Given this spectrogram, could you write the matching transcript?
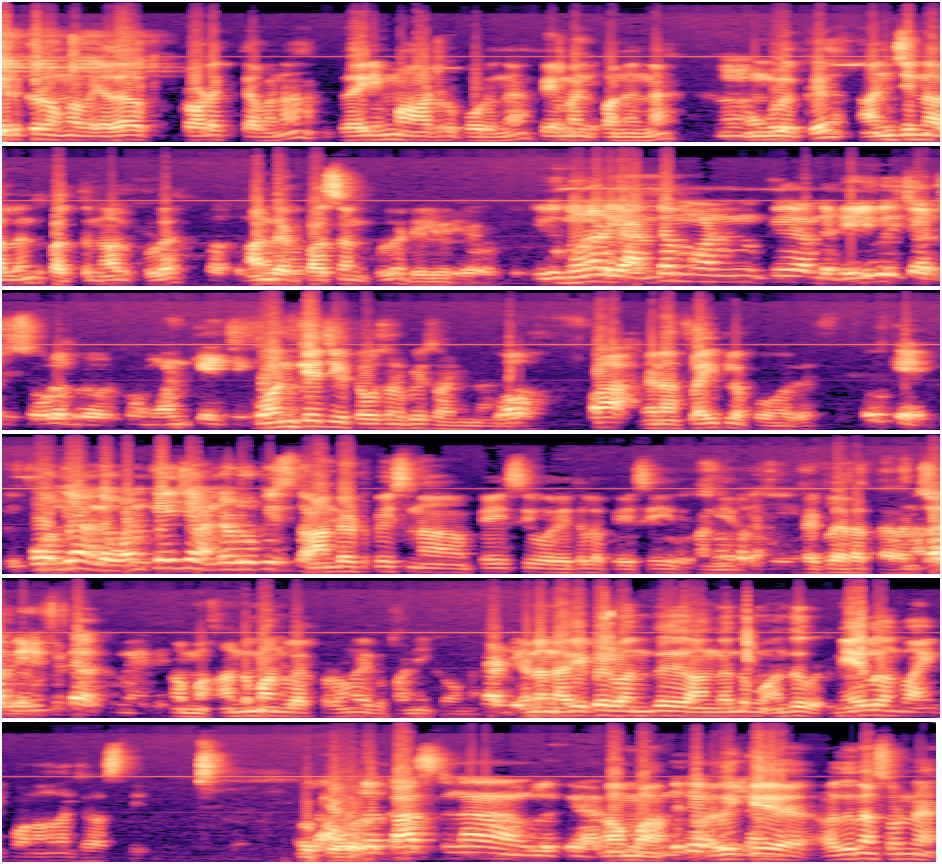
இருக்கிறவங்க ஏதாவது ப்ராடக்ட் தேவைன்னா தைரியமா ஆர்டர் போடுங்க பேமெண்ட் பண்ணுங்க. உங்களுக்கு அஞ்சு நாள்ல இருந்து பத்து நாளுக்குள்ள. ஹண்ட்ரட் பர்சன்ட்குள்ள டெலிவரி ஆகும். இது முன்னாடி அந்தமானுக்கு அந்த டெலிவரி சார்ஜஸ் எவ்வளவு ப்ரோ இருக்கும்? One KG one KG thousand rupees வாங்கினாங்க ஏன்னா ஃபிளைட்ல போகுது. ஓகே இப்போ வந்து அந்த ஒன் கேஜி ஹண்ட்ரட் ருபீஸ் தான். ஹண்ட்ரட் ருபீஸ் நான் பேசி ஒரு இதுல பேசி இது பண்ணிருக்கேன். ரெகுலரா தரேன் பெனிஃபிட்டா இருக்குமே ஆமா அந்தமான்ல இருக்கிறவங்க இது பண்ணிக்கோங்க. ஏன்னா நிறைய பேர் வந்து அங்கிருந்து வந்து நேர்ல வந்து வாங்கி போனாங்க ஜாஸ்தி. ஆமா அதுக்கே. அதுதான் சொன்னேன்.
